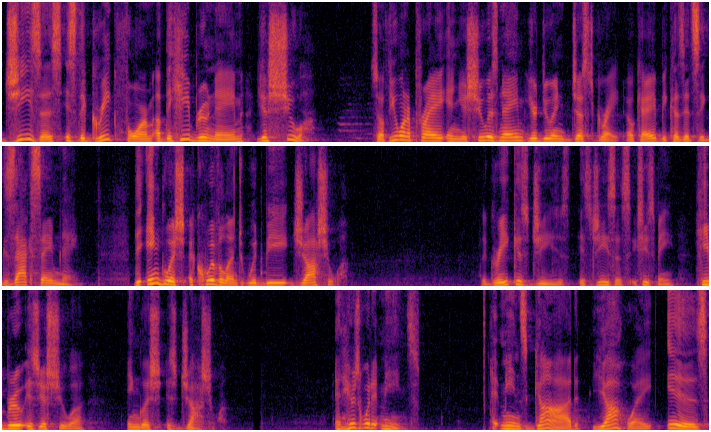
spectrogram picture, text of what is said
Jesus is the Greek form of the Hebrew name Yeshua. So if you want to pray in Yeshua's name, you're doing just great, okay? Because it's the exact same name. The English equivalent would be Joshua. The Greek is Jesus, is Jesus, excuse me. Hebrew is Yeshua. English is Joshua. And here's what it means. It means God, Yahweh, is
